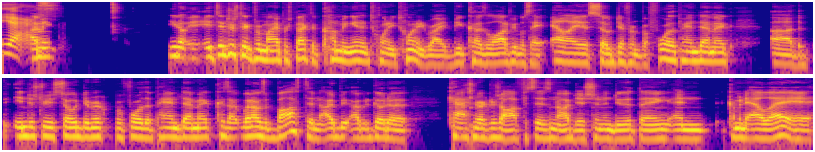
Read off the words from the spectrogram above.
Yes. I mean, you know, it's interesting from my perspective coming in in 2020, right? Because a lot of people say LA is so different before the pandemic. Uh, the industry is so different before the pandemic. Because when I was in Boston, I would be, I would go to casting directors' offices and audition and do the thing. And coming to LA,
